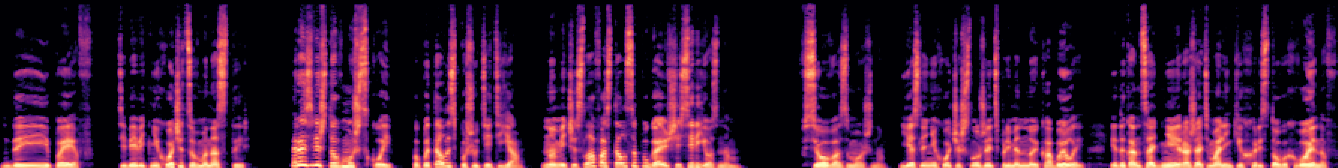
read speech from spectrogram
Да и ИПФ. Тебе ведь не хочется в монастырь?» «Разве что в мужской», — попыталась пошутить я. Но Мечислав остался пугающе серьезным. «Все возможно. Если не хочешь служить племенной кобылой и до конца дней рожать маленьких христовых воинов,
